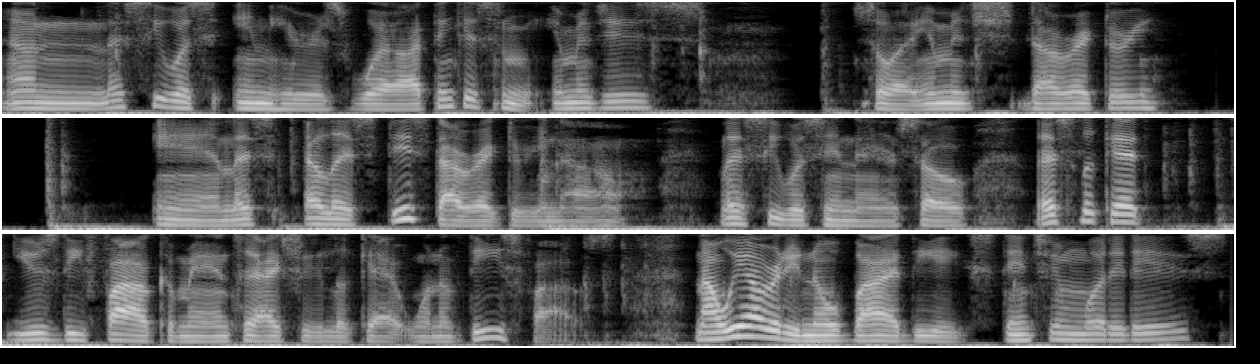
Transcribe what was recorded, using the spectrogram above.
and let's see what's in here as well. I think it's some images. So an image directory and let's ls this directory now. Let's see what's in there. So let's look at use the file command to actually look at one of these files. Now we already know by the extension what it is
